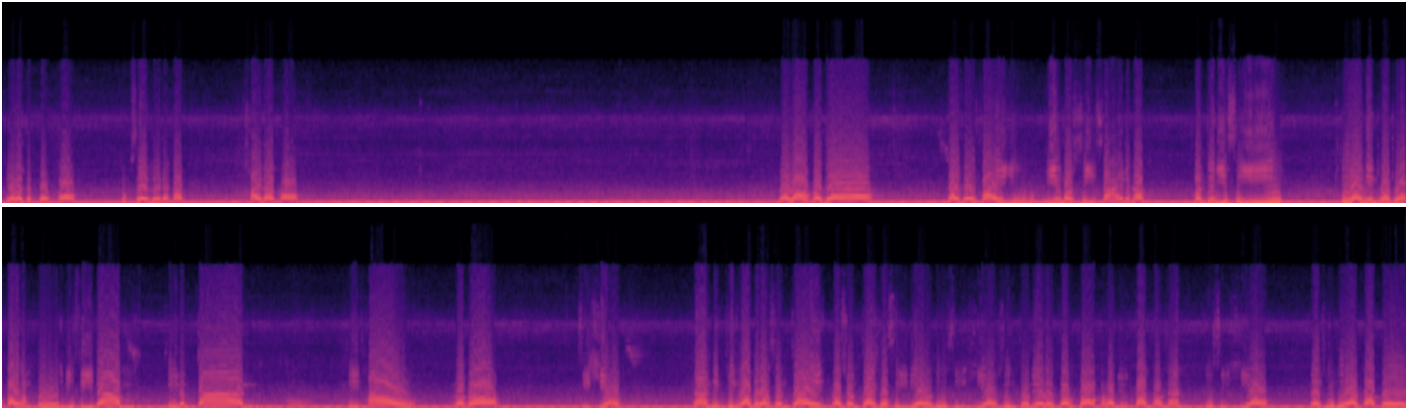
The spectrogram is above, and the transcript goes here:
เดี๋ยวเราจะปลดออก ทุกเส้นเลยนะครับคลายน็อตออก แล้วเราก็จะได้สายไฟอยู่มีทั้งหมด 4 สายนะครับ มันจะมีสีที่เราเห็นทั่วๆไปของตู้จะมีสีดำสีน้ำตาล สีเทา แล้วก็สีเขียว นั้นจริงๆ เราไม่ต้องสนใจ เราสนใจแค่สีเดียวก็คือสีเขียว ซึ่งตัวนี้เราต้องต่อเข้ากับนิวตันเท่านั้น คือสีเขียว และที่เหลือก็เป็น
